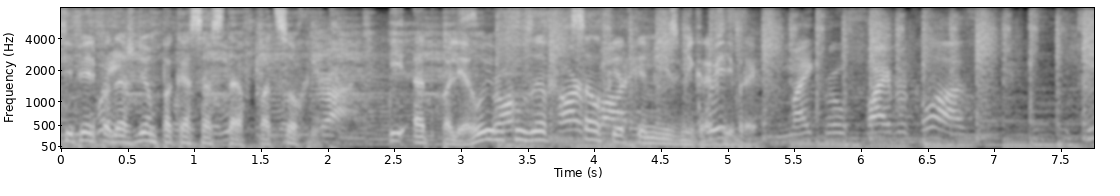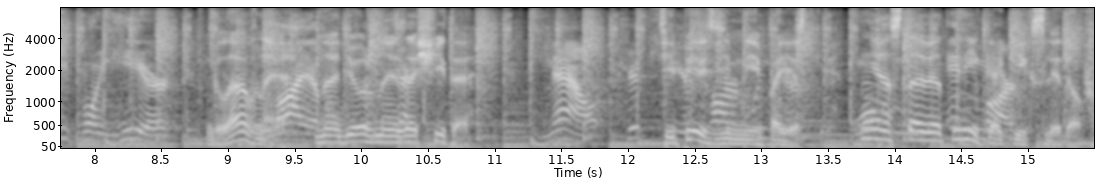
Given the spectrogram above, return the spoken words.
Теперь подождем, пока состав подсохнет. И отполируем кузов салфетками из микрофибры. Главное — надежная защита. Теперь зимние поездки не оставят никаких следов.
